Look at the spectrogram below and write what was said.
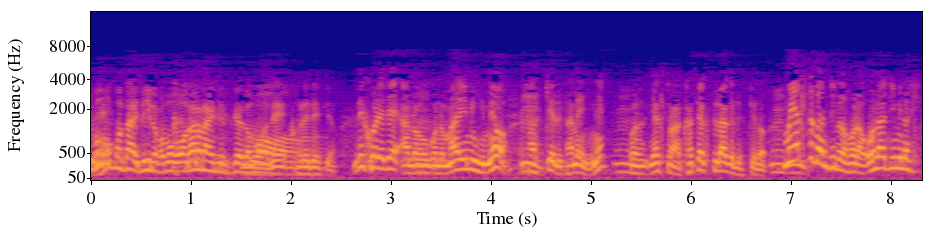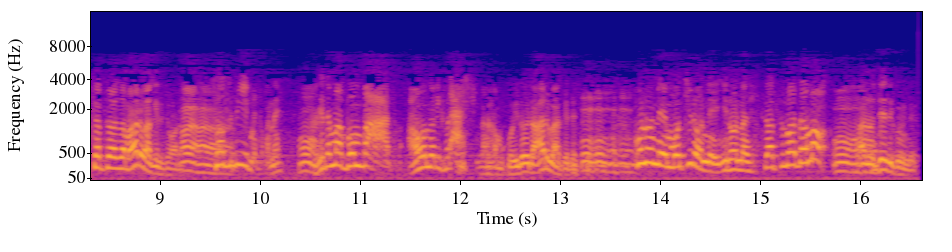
どう答えていいのか僕わからないんですけれども。もうね、これですよ。で、これで、あの、このまゆみ姫を助けるためにね、この焼きそばが活躍するわけですけど、もう焼きそばっていうのはほら、おなじみの必殺技もあるわけですよ。ソースビームとかね、うん揚げ玉ボンバーとか、青のりフラッシュなんかもこういろいろあるわけですけど、このね、もちろんね、いろんな必殺技も、うんあの、出てくるんです。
